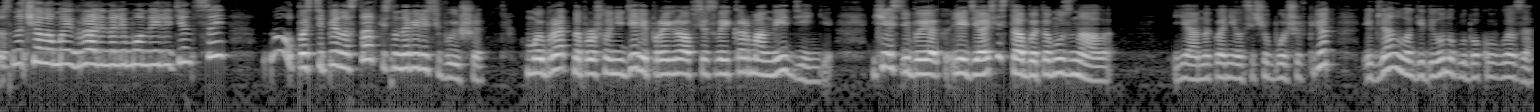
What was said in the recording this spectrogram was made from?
«Сначала мы играли на лимонные леденцы, но постепенно ставки становились выше. Мой брат на прошлой неделе проиграл все свои карманные деньги. Если бы леди Алиста об этом узнала...» Я наклонилась еще больше вперед и глянула Гидеону глубоко в глаза.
